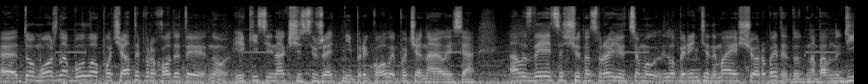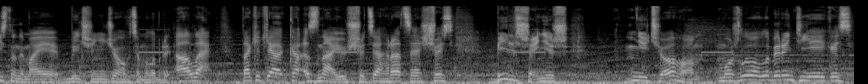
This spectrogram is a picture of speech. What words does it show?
е, то можна було почати проходити, ну, якісь інакші сюжетні приколи починалися. Але здається, що насправді в цьому лабіринті немає що робити. Тут, напевно, дійсно немає більше нічого в цьому лабіринті. Але так як я знаю, що ця гра це щось більше, ніж. Нічого, можливо, в лабіринті є якась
